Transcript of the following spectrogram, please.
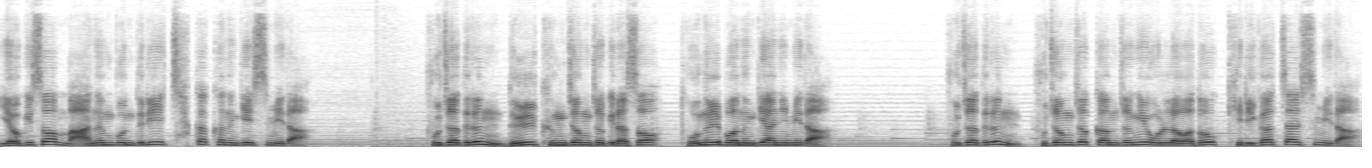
여기서 많은 분들이 착각하는 게 있습니다. 부자들은 늘 긍정적이라서 돈을 버는 게 아닙니다. 부자들은 부정적 감정이 올라와도 길이가 짧습니다.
